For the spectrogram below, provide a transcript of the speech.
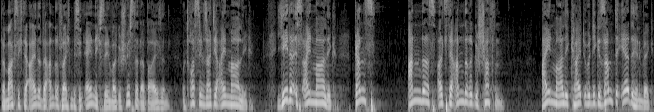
da mag sich der eine oder andere vielleicht ein bisschen ähnlich sehen, weil Geschwister dabei sind. Und trotzdem seid ihr einmalig. Jeder ist einmalig, ganz anders als der andere geschaffen. Einmaligkeit über die gesamte Erde hinweg.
